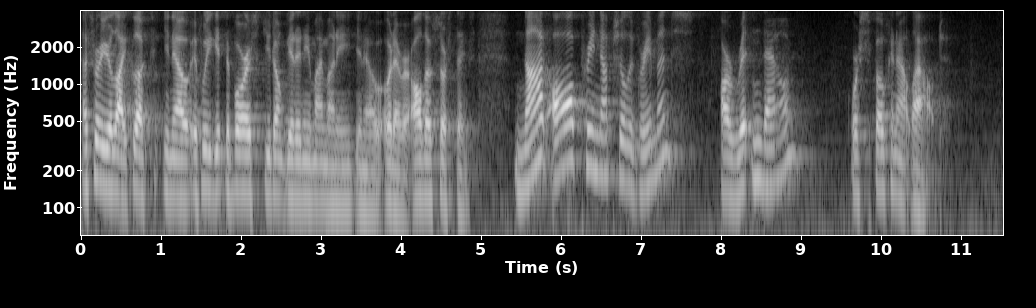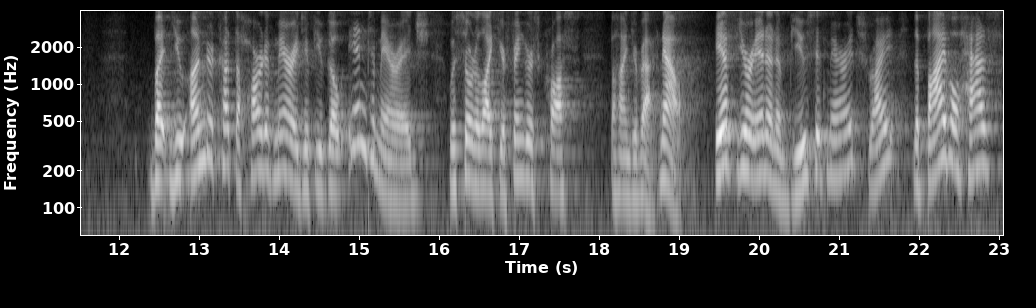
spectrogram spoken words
That's where you're like, look, you know, if we get divorced, you don't get any of my money, you know, whatever, all those sorts of things. Not all prenuptial agreements are written down or spoken out loud. But you undercut the heart of marriage if you go into marriage with sort of like your fingers crossed behind your back. Now, if you're in an abusive marriage, right, the Bible has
